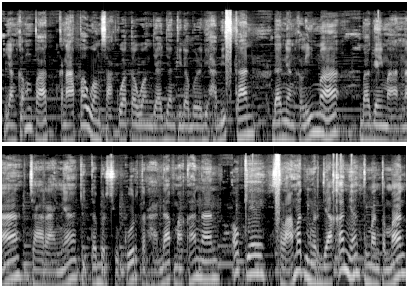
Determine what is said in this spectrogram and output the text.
Yang keempat, kenapa uang saku atau uang jajan tidak boleh dihabiskan? Dan yang kelima, bagaimana caranya kita bersyukur terhadap makanan. Oke, selamat mengerjakan ya teman-teman.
